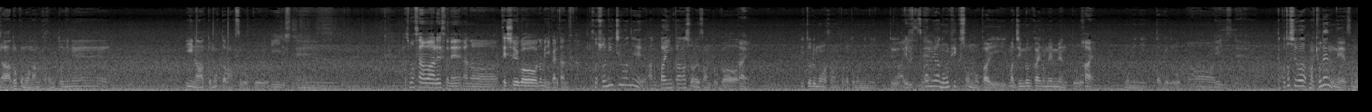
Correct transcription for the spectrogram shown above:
うん。あーどこもなんか本当にねいいなと思ったなすごく。いいですね。橋本さんはあれですよねあの撤収後飲みに行かれたんですか？そう初日はねあのパイインターナショナルさんとか、はい。リトルモアさんとかと飲みに行ってでね。2日目はノンフィクションの会、まあ、人文会の面々とはい。飲みに行ったけど、ああいいですね。で今年は、まあ、去年ねその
